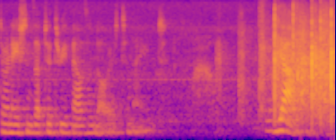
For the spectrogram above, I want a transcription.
donations up to $3,000 tonight. Wow. Yeah.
